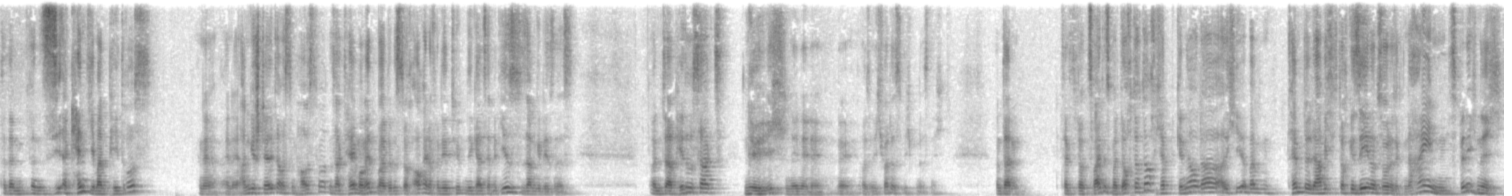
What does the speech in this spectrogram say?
dann, dann erkennt jemand Petrus, eine, eine Angestellte aus dem Haus dort, und sagt, hey, Moment mal, du bist doch auch einer von den Typen, die die ganze Zeit mit Jesus zusammen gewesen ist. Und da Petrus sagt, nee, ich, nee, nee, nee, nee, also ich war das, ich bin das nicht. Und dann sagt er doch ein zweites Mal, doch, doch, doch, ich habe genau da, hier beim Tempel, da habe ich dich doch gesehen und so. Und er sagt, nein, das bin ich nicht.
